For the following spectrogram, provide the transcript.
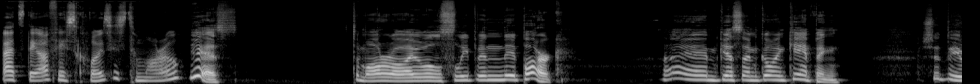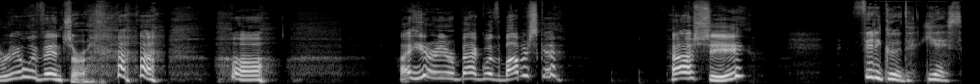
But the office closes tomorrow. Yes. Tomorrow I will sleep in the park. I guess I'm going camping. Should be real adventure. oh. I hear you're back with Babushka. How's she? Very good, yes.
